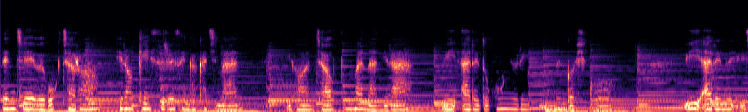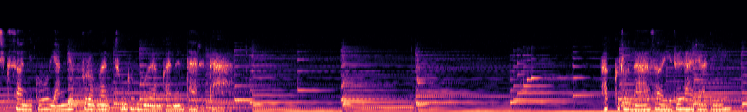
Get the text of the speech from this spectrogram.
렌즈의 왜곡처럼 이런 케이스를 생각하지만 이건 좌우뿐만 아니라 위아래도 곡률이 있는 것이고 위아래는 일직선이고 양옆으로만 둥근 모양과는 다르다. 밖으로 나와서 일을 하려니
